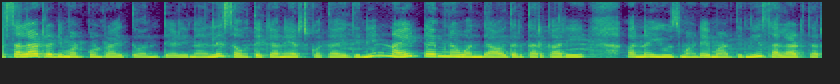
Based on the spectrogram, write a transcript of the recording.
ಸಲಾಡ್ ರೆಡಿ ಮಾಡ್ಕೊಂಡ್ರಾಯ್ತು ಅಂತೇಳಿ ನಾನಲ್ಲೇ ಸೌತೆಕಾಯಿನ ಹೆರ್ಚ್ಕೊತಾ ಇದ್ದೀನಿ. ನೈಟ್ ಟೈಮ್ ನಾವು ಒಂದು ತರಕಾರಿ ಅನ್ನ ಯೂಸ್ ಮಾಡೇ ಮಾಡ್ತೀನಿ ಸಲಾಡ್ ಥರ.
